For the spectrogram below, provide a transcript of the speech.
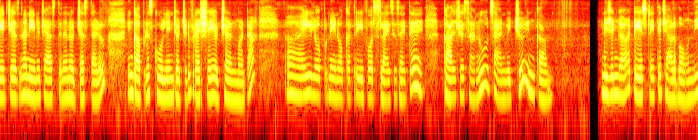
ఏది చేసినా నేను చేస్తానని వచ్చేస్తాడు. ఇంకా అప్పుడే స్కూల్ నుంచి వచ్చాడు ఫ్రెష్ అయ్యి వచ్చాడనమాట ఈలోపు నేను ఒక త్రీ ఫోర్ స్లైసెస్ అయితే కాల్ చేశాను శాండ్విచ్ ఇంకా. నిజంగా టేస్ట్ అయితే చాలా బాగుంది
